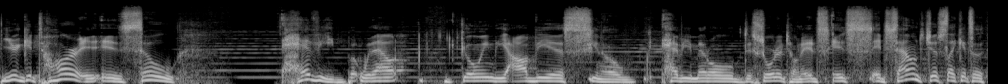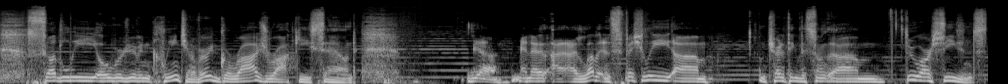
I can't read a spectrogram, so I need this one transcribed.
your guitar is so heavy, but without going the obvious, you know, heavy metal distorted tone. It's it's it sounds just like it's a subtly overdriven clean channel, very garage rocky sound, Yeah. and I, I love it. Especially, um, I'm trying to think of the song um, "Through Our Seasons."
